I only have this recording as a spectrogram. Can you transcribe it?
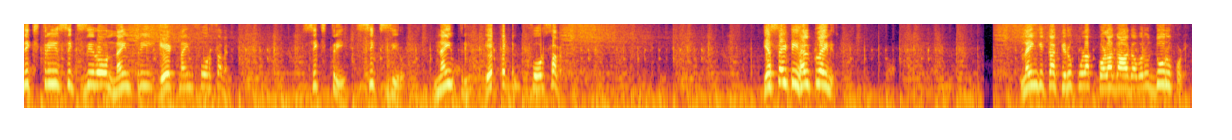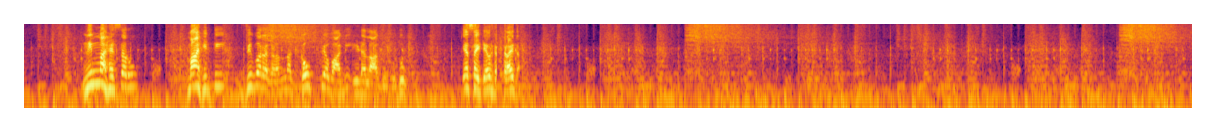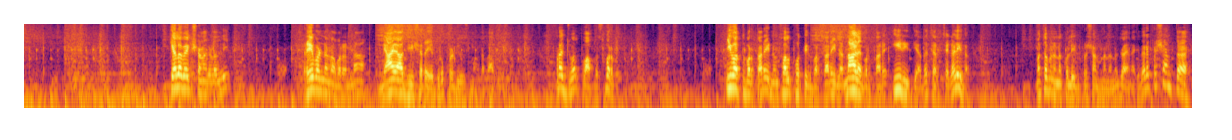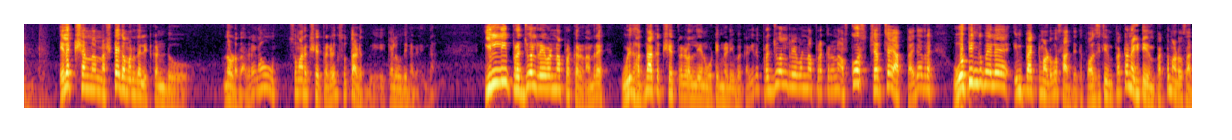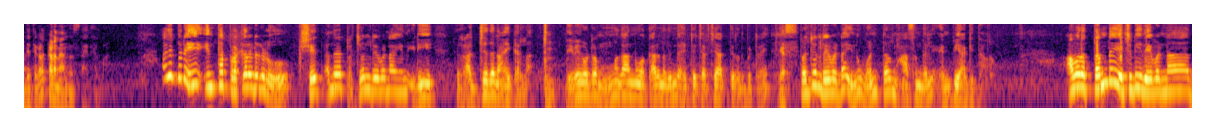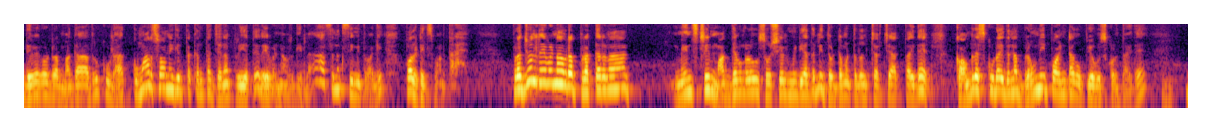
Six three six zero nine three eight nine four seven six three six zero nine three eight four seven. S I helpline ಇದು. ಲೈಂಗಿಕ ಕಿರುಕುಳಕ್ಕೊಳಗಾದವರು ದೂರು ಕೊಡಿ. ನಿಮ್ಮ ಹೆಸರು, ಮಾಹಿತಿ, ವಿವರಗಳನ್ನು ಗೌಪ್ಯವಾಗಿ ಇಡಲಾಗುವುದು. ಎಸ್ ಐ ಟಿ ಅವರು ಹೇಳ್ತಾ ಇದ್ದಾರೆ. ಕೆಲವೇ ಕ್ಷಣಗಳಲ್ಲಿ ರೇವಣ್ಣನವರನ್ನು ನ್ಯಾಯಾಧೀಶರ ಎದುರು ಪ್ರೊಡ್ಯೂಸ್ ಮಾಡಲಾಗಿದೆ. ಪ್ರಜ್ವಲ್ ವಾಪಸ್ ಬರಬೇಕು. ಇವತ್ತು ಬರ್ತಾರೆ, ಇನ್ನೊಂದು ಸ್ವಲ್ಪ ಹೊತ್ತಿಗೆ ಬರ್ತಾರೆ, ಇಲ್ಲ ನಾಳೆ ಬರ್ತಾರೆ, ಈ ರೀತಿಯಾದ ಚರ್ಚೆಗಳಿದೆ. ಮತ್ತೊಮ್ಮೆ ನನ್ನ ಕೊಲ್ಲಿಗೆ ಪ್ರಶಾಂತ್ ನನ್ನನ್ನು ಜಾಯ್ನ್ ಆಗಿದ್ದಾರೆ. ಪ್ರಶಾಂತ್ ಎಲೆಕ್ಷನ್ನನ್ನಷ್ಟೇ ಗಮನದಲ್ಲಿಟ್ಕೊಂಡು ನೋಡೋದಾದರೆ ನಾವು ಸುಮಾರು ಕ್ಷೇತ್ರಗಳಿಗೆ ಸುತ್ತಾಡಿದ್ವಿ ಕೆಲವು ದಿನಗಳಿಂದ. ಇಲ್ಲಿ ಪ್ರಜ್ವಲ್ ರೇವಣ್ಣ ಪ್ರಕರಣ, ಅಂದರೆ ಉಳಿದ ಹದಿನಾಲ್ಕು ಕ್ಷೇತ್ರಗಳಲ್ಲಿ ಏನು ವೋಟಿಂಗ್ ನಡೀಬೇಕಾಗಿದೆ. ಪ್ರಜ್ವಲ್ ರೇವಣ್ಣ ಪ್ರಕರಣ ಅಫ್ಕೋರ್ಸ್ ಚರ್ಚೆ ಆಗ್ತಾ ಇದೆ. ಆದರೆ ವೋಟಿಂಗ್ ಮೇಲೆ ಇಂಪ್ಯಾಕ್ಟ್ ಮಾಡುವ ಸಾಧ್ಯತೆ ಪಾಸಿಟಿವ್ ಇಂಪ್ಯಾಕ್ಟ್ ನೆಗೆಟಿವ್ ಇಂಪ್ಯಾಕ್ಟ್ ಮಾಡುವ ಸಾಧ್ಯತೆಗಳು ಕಡಿಮೆ ಅನ್ನಿಸ್ತಾ ಇದೆ ಅಲ್ವಾ? ಅದೇ ನೋಡಿ ಇಂಥ ಪ್ರಕರಣಗಳು ಕ್ಷೇತ್ರ ಅಂದರೆ ಪ್ರಜ್ವಲ್ ರೇವಣ್ಣ ಏನು ಇಡೀ ರಾಜ್ಯದ ನಾಯಕ ಅಲ್ಲ ದೇವೇಗೌಡರ ಮೊಮ್ಮಗ ಅನ್ನುವ ಕಾರಣದಿಂದ ಹೆಚ್ಚು ಚರ್ಚೆ ಆಗ್ತಿರೋದು ಬಿಟ್ಟರೆ ಎಸ್ ಪ್ರಜ್ವಲ್ ರೇವಣ್ಣ ಇನ್ನು ಒನ್ ಟರ್ಮ್ ಹಾಸನದಲ್ಲಿ ಎಂ ಪಿ ಆಗಿದ್ದವರು. ಅವರ ತಂದೆ ಎಚ್ ಡಿ ರೇವಣ್ಣ, ದೇವೇಗೌಡರ ಮಗ ಆದರೂ ಕೂಡ ಕುಮಾರಸ್ವಾಮಿಗಿರ್ತಕ್ಕಂಥ ಜನಪ್ರಿಯತೆ ರೇವಣ್ಣ ಅವ್ರಿಗಿಲ್ಲ ಹಾಸನಕ್ಕೆ ಸೀಮಿತವಾಗಿ ಪಾಲಿಟಿಕ್ಸ್ ಮಾಡ್ತಾರೆ. ಪ್ರಜ್ವಲ್ ರೇವಣ್ಣ ಅವರ ಪ್ರಕರಣ ಮೇನ್ ಸ್ಟ್ರೀಮ್ ಮಾಧ್ಯಮಗಳು ಸೋಷಿಯಲ್ ಮೀಡಿಯಾದಲ್ಲಿ ದೊಡ್ಡ ಮಟ್ಟದಲ್ಲಿ ಚರ್ಚೆ ಆಗ್ತಾ ಇದೆ. ಕಾಂಗ್ರೆಸ್ ಕೂಡ ಇದನ್ನು ಬ್ರೌನಿ ಪಾಯಿಂಟಾಗಿ ಉಪಯೋಗಿಸ್ಕೊಳ್ತಾ ಇದೆ.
